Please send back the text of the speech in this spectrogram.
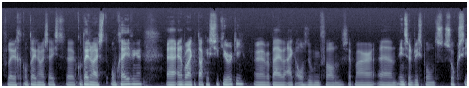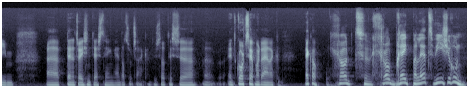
volledig containerized, eh, containerized omgevingen. Eh, en een belangrijke tak is security, waarbij we eigenlijk alles doen van zeg maar incident response, SOC penetration testing en dat soort zaken. Dus dat is in het kort zeg maar uiteindelijk Echo. groot, groot breed palet. Wie is Jeroen?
